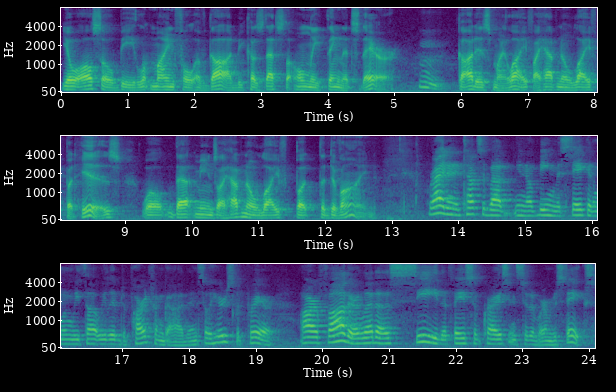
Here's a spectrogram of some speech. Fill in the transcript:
you'll also be mindful of God because that's the only thing that's there. Hmm. God is my life. I have no life but His. Well, that means I have no life but the divine. Right, and it talks about, you know, being mistaken when we thought we lived apart from God. And so here's the prayer our Father, let us see the face of Christ instead of our mistakes.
